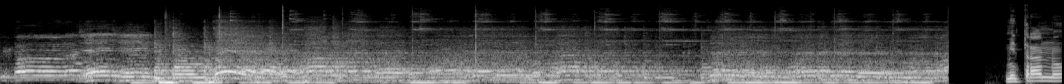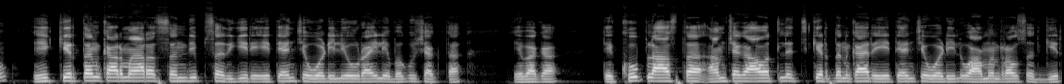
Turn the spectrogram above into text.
विठ्ठल जय. जय मित्रांनो हे कीर्तनकार महाराज संदीप सदगिरे हे त्यांचे वडील येऊ राहिले बघू शकता. हे बघा ते खूप लाजता आमच्या गावातलेच कीर्तनकार आहे त्यांचे वडील वामनराव सदगीर.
